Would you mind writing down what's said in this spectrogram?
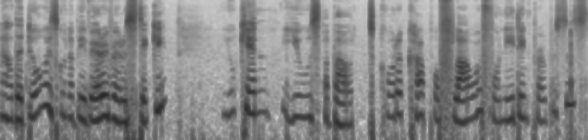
now the dough is going to be very very sticky. You can use about quarter cup of flour for kneading purposes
